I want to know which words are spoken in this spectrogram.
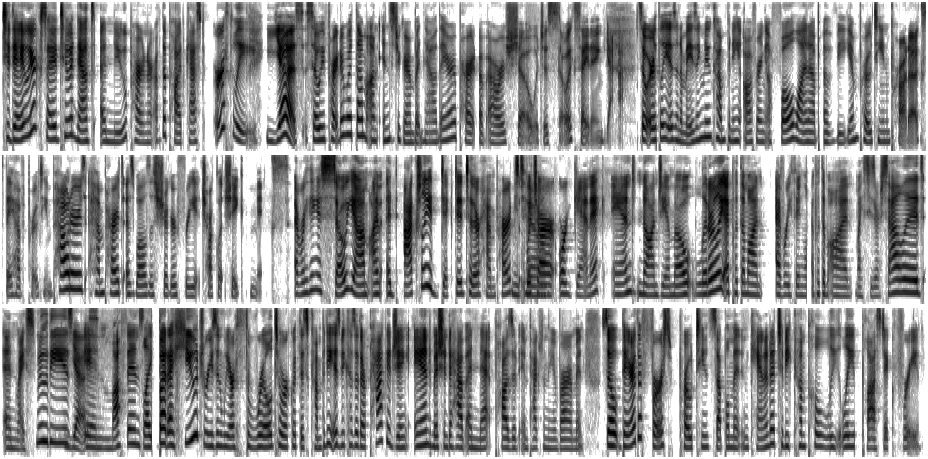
Today, we are excited to announce a new partner of the podcast, Earthly. Yes. So we partnered with them on Instagram, but now they are a part of our show, which is so exciting. Yeah. So Earthly is an amazing new company offering a full lineup of vegan protein products. They have protein powders, hemp hearts, as well as a sugar-free chocolate shake mix. Everything is so yum. I'm ad- actually addicted to their hemp hearts, which are organic and non GMO. Literally, I put them on everything. I put them on my Caesar salads and my smoothies, Yes. in muffins. Like, but a huge reason we are thrilled to work with this company is because of their packaging and mission to have a net positive impact on the environment. So they're the first protein supplement in Canada to be completely plastic free.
